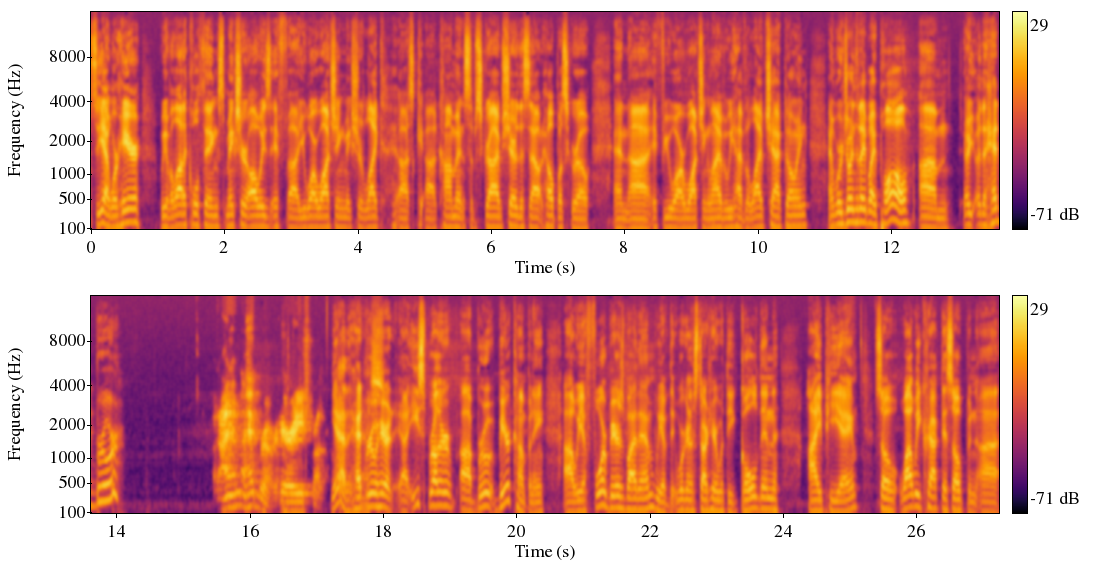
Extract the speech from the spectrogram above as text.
so yeah, we're here. We have a lot of cool things. Make sure always, if uh, you are watching, make sure like, uh, uh, comment, subscribe, share this out, help us grow. And uh, if you are watching live, we have the live chat going, and we're joined today by Paul, um, the head brewer. I am the head brewer here at East Brother. Yeah, the head brewer here at uh, East Brother uh, Brew Beer Company. Uh, we have four beers by them. We have the, we're going to start here with the Golden IPA. So while we crack this open, uh,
